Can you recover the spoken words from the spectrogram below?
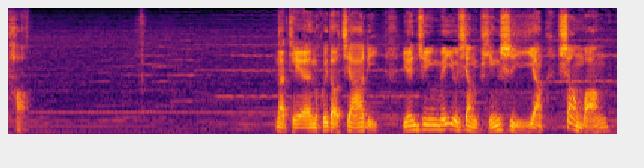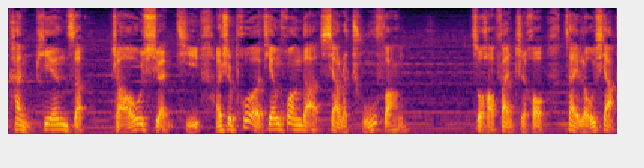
他。”那天回到家里，袁军没有像平时一样上网看片子、找选题，而是破天荒地下了厨房，做好饭之后，在楼下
